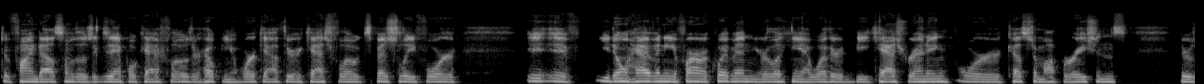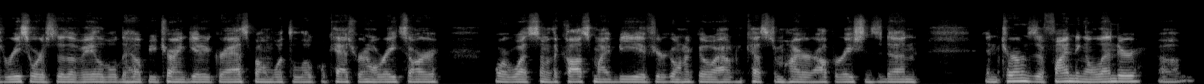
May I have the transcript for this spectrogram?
to find out some of those example cash flows or helping you work out through a cash flow, especially for if you don't have any farm equipment, you're looking at whether it be cash renting or custom operations there's resources available to help you try and get a grasp on what the local cash rental rates are or what some of the costs might be if you're going to go out and custom hire operations done. In terms of finding a lender, um,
